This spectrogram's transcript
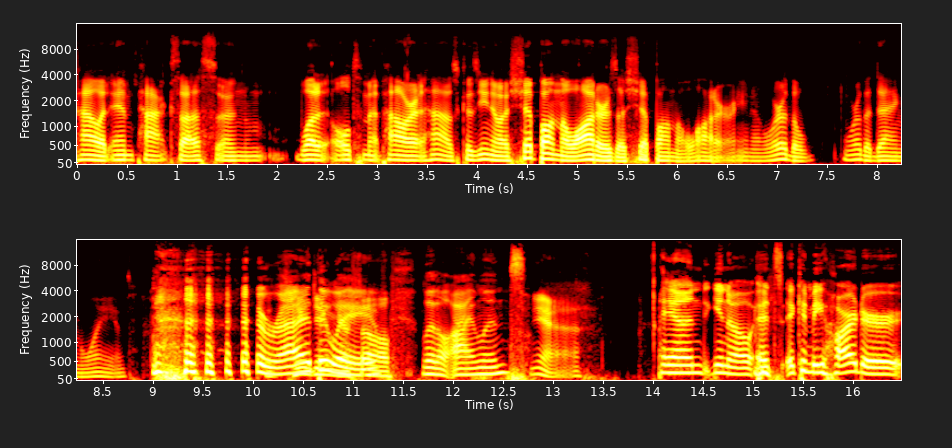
how it impacts us and what ultimate power it has. Because you know, a ship on the water is a ship on the water. You know, we're the we're the dang waves. Ride the wave. yourself- Little islands. yeah. And you know, it's it can be harder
